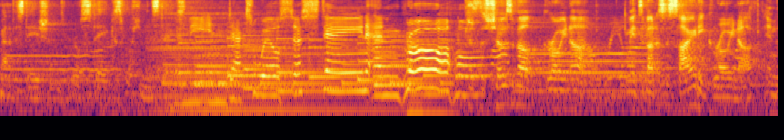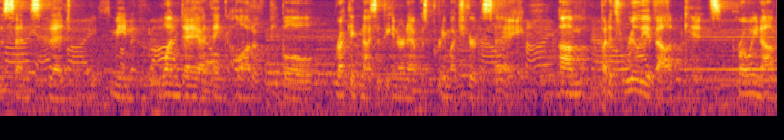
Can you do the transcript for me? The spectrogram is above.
manifestations, real stakes, real human stakes. The index will sustain and grow a Because whole. the show's about growing up. I mean, it's about a society growing up in the sense that, I mean, one day I think a lot of people recognized that the internet was pretty much here to stay. Um, but it's really about kids growing up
